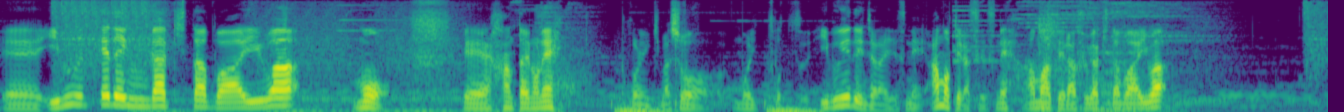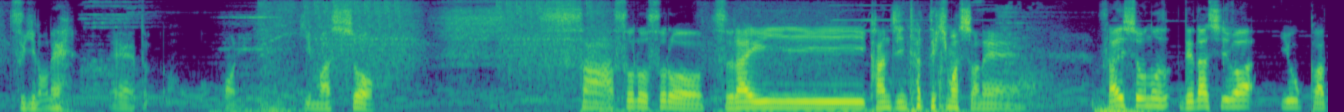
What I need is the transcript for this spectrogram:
えーイブ・エデンが来た場合はもう、えー反対のねところに行きましょう。もう一つイブ・エデンじゃないですね。アマテラスですね。アマテラスが来た場合は次のねえー、と方に行きましょう。さあそろそろ辛い感じになってきましたね。最初の出だしは良かっ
